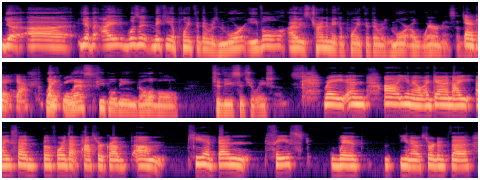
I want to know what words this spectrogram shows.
Yeah, uh, yeah, but I wasn't making a point that there was more evil. I was trying to make a point that there was more awareness of. Okay, evil. yeah, like less people being gullible to these situations. Right, and uh, you know, again, I I said before that Pastor Grubb, um, he had been faced with, you know, sort of the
